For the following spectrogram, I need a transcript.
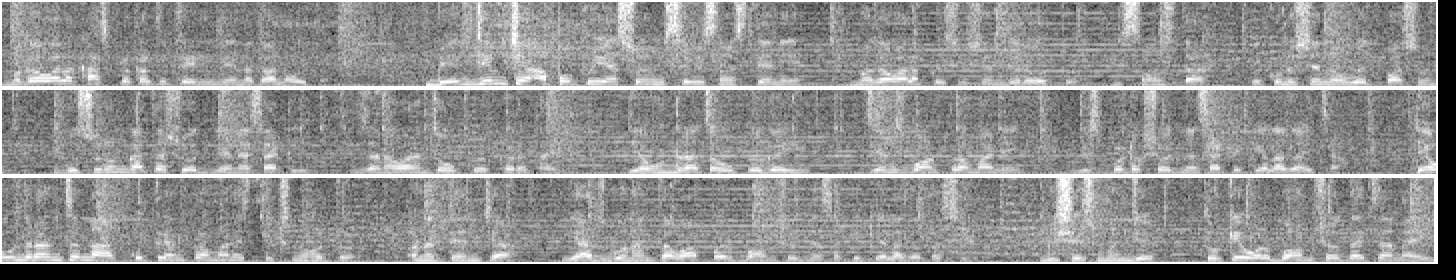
मगावाला खास प्रकारचं ट्रेनिंग देण्यात आलं होतं. बेल्जियमच्या अपोपो या स्वयंसेवी संस्थेने मगावाला प्रशिक्षण दिलं होतं. ही संस्था एकोणीसशे नव्वदपासून भुसुरुंगाचा शोध घेण्यासाठी जनावरांचा उपयोग करत आहे. या उंदराचा उपयोगही जेम्स बॉन्ड प्रमाणे विस्फोटक शोधण्यासाठी केला जायचा. त्या उंदरांचं नाक कुत्र्यांप्रमाणेच तीक्ष्ण होतं आणि त्यांच्या याच गुणांचा वापर बॉम्ब शोधण्यासाठी केला जात असे. विशेष म्हणजे तो केवळ बॉम्ब शोधायचा नाही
